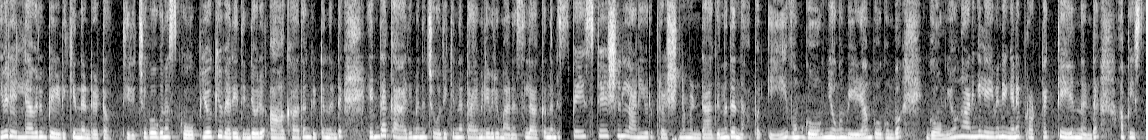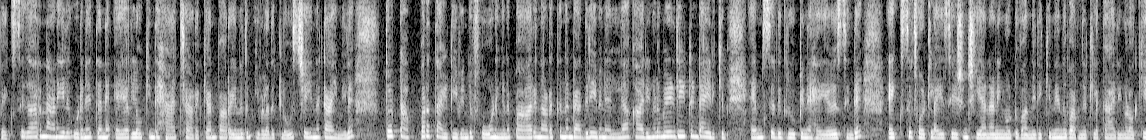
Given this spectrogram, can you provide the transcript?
ഇവരെല്ലാവരും പേടിക്കുന്നുണ്ട് കേട്ടോ. തിരിച്ചു പോകുന്ന സ്കോപ്പിയോയ്ക്ക് വരെ ഇതിന്റെ ഒരു ആഘാതം കിട്ടുന്നുണ്ട്. എന്താ കാര്യമെന്ന് ചോദിക്കുന്ന ടൈമിൽ ഇവർ മനസ്സിലാക്കുന്നുണ്ട്. സ്പേസ് സ്റ്റേഷനിലാണ് ഈ ഒരു പ്രശ്നം ഉണ്ടാകുന്നതെന്ന്. അപ്പോൾ ഈവും ഗോങ്യോങ്ങും വീഴാൻ പോകുമ്പോൾ ഗോങ്യോങ് ആണെങ്കിൽ ഈവനെ ഇങ്ങനെ പ്രൊട്ടക്റ്റ് ചെയ്യുന്നുണ്ട്. അപ്പോൾ ഈ സ്പെക്സുകാരനാണെങ്കിൽ ഉടനെ തന്നെ എയർ എയർലോക്കിന്റെ ഹാച്ച് അടയ്ക്കാൻ പറയുന്നതും ഇവളത് ക്ലോസ് ചെയ്യുന്ന ടൈമിൽ തൊട്ടപ്പുറത്തായിട്ട് ഇവന്റെ ഫോൺ ഇങ്ങനെ പാറി നടക്കുന്നുണ്ട്. അതിൽ ഇവൻ എല്ലാ കാര്യങ്ങളും എഴുതിയിട്ടുണ്ടായിരിക്കും. എം സെഡ് ഗ്രൂപ്പിന്റെ ഹെയേഴ്സിന്റെ എക്സ് ഫെർട്ടിലൈസേഷൻ ചെയ്യാനാണ് ഇങ്ങോട്ട് വന്നിരിക്കുന്നത് എന്ന് പറഞ്ഞിട്ടുള്ള കാര്യങ്ങളൊക്കെ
